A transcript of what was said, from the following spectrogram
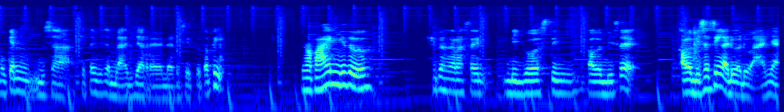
mungkin bisa kita bisa belajar ya dari situ. Tapi ngapain gitu loh? Kita ngerasain di ghosting. Kalau bisa, kalau bisa sih nggak dua-duanya.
